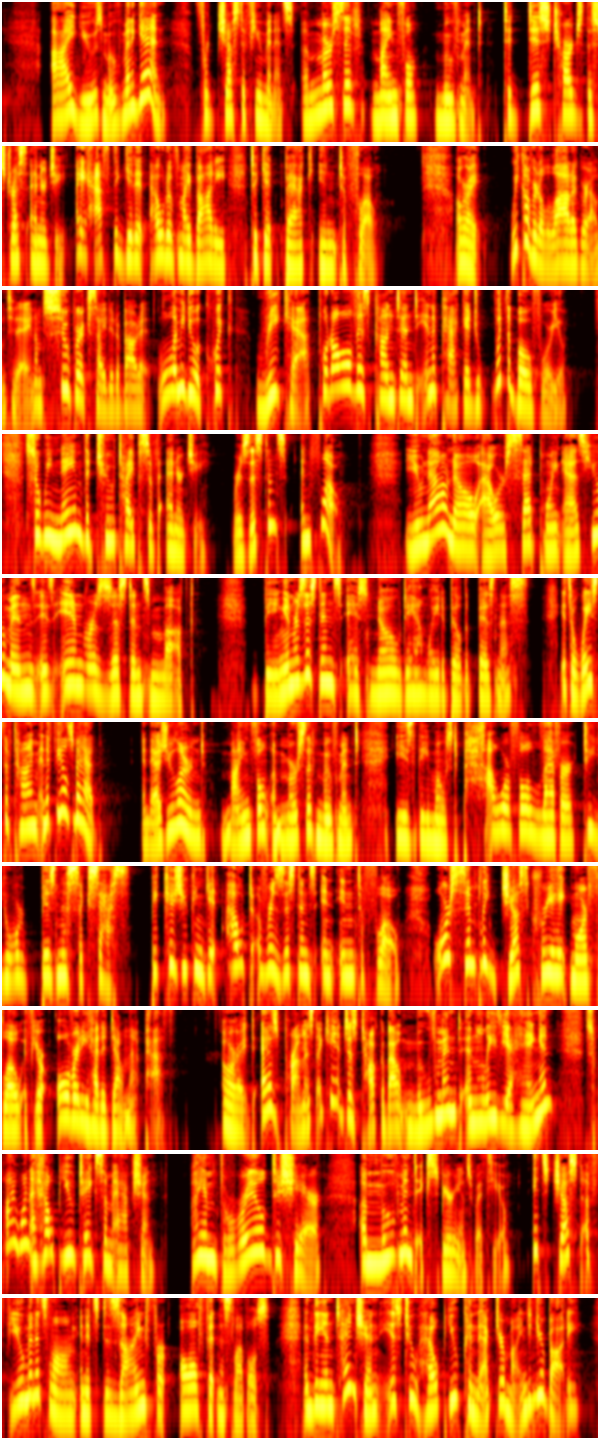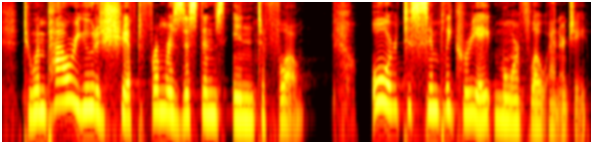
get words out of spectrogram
I use movement again for just a few minutes. Immersive, mindful movement to discharge the stress energy. I have to get it out of my body to get back into flow. All right, we covered a lot of ground today, and I'm super excited about it. Let me do a quick recap, put all this content in a package with a bow for you. So, we named the two types of energy resistance and flow. You now know our set point as humans is in resistance muck being in resistance is no damn way to build a business. It's a waste of time and it feels bad. And as you learned, mindful immersive movement is the most powerful lever to your business success because you can get out of resistance and into flow, or simply just create more flow if you're already headed down that path. All right, as promised, I can't just talk about movement and leave you hanging, so I want to help you take some action. I am thrilled to share a movement experience with you. It's just a few minutes long and it's designed for all fitness levels. And the intention is to help you connect your mind and your body, to empower you to shift from resistance into flow, or to simply create more flow energy.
